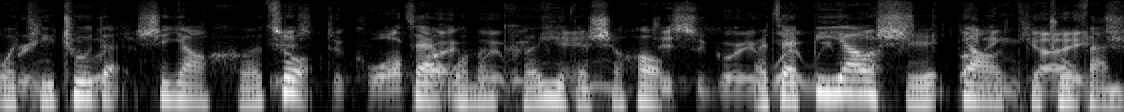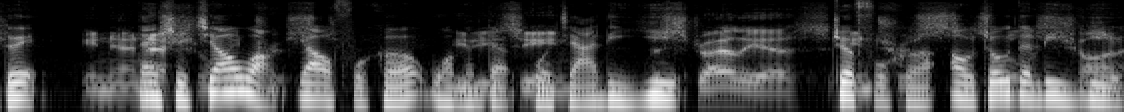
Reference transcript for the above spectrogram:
我提出的是要合作，在我们可以的时候，而在必要时要提出反对。但是交往要符合我们的国家利益，这符合澳洲的利益，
